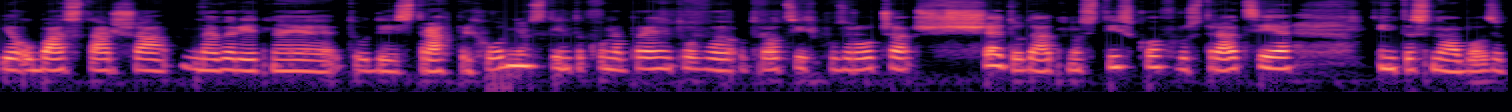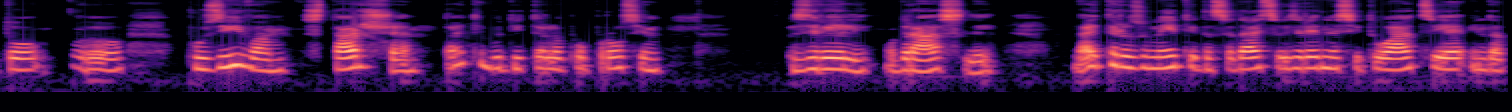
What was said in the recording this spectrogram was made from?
je oba starša najverjetneje tudi strah prihodnosti in tako naprej, in to v otrocih povzroča še dodatno stisko, frustracije in tesnobo. Zato uh, pozivam starše, dajte bodite lepo, prosim, zreli, odrasli. Dajte razumeti, da sedaj so izredne situacije in da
